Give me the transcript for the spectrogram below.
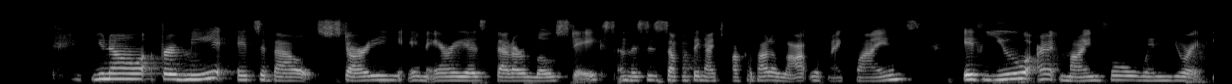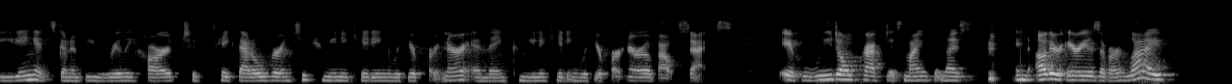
You know, for me, it's about starting in areas that are low stakes. And this is something I talk about a lot with my clients. If you aren't mindful when you're eating, it's going to be really hard to take that over into communicating with your partner and then communicating with your partner about sex. If we don't practice mindfulness in other areas of our life,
